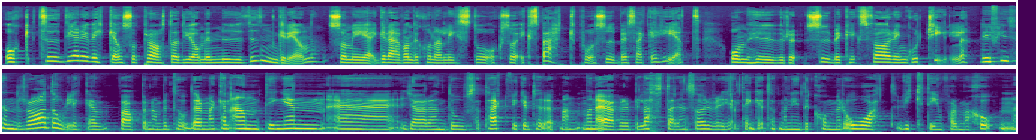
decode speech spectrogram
Och tidigare i veckan så pratade jag med My Wingren som är grävande journalist och också expert på cybersäkerhet om hur cyberkrigsföring går till. Det finns en rad olika vapen och metoder. Man kan antingen eh, göra en dosattack, vilket betyder att man, man överbelastar en server helt enkelt, så att man inte kommer åt viktig information.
